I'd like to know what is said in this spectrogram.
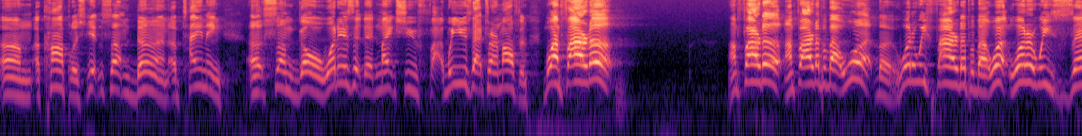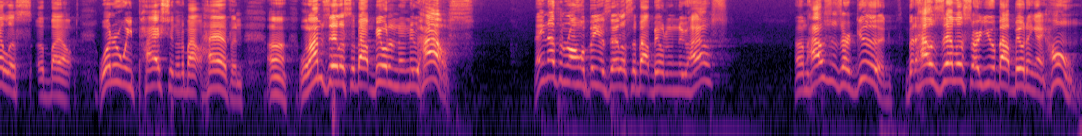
um, accomplished, getting something done, obtaining uh, some goal? What is it that makes you? Fi- we use that term often. Boy, I'm fired up. I'm fired up. I'm fired up about what though? What are we fired up about? What What are we zealous about? What are we passionate about having? Uh, well, I'm zealous about building a new house. Ain't nothing wrong with being zealous about building a new house. Um, houses are good, but how zealous are you about building a home?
